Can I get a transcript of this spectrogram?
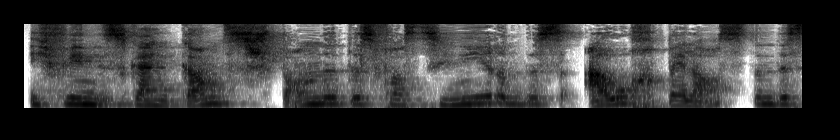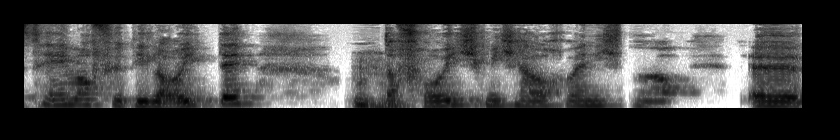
ich finde es ein ganz spannendes, faszinierendes, auch belastendes Thema für die Leute. Und mhm. da freue ich mich auch, wenn ich da äh,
